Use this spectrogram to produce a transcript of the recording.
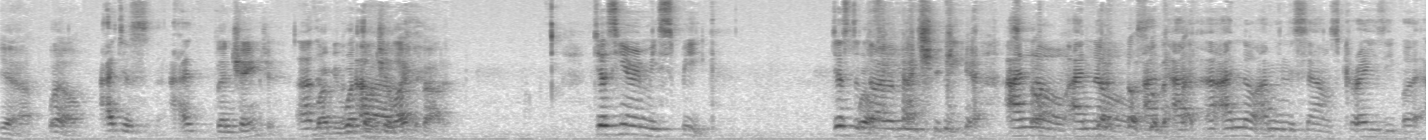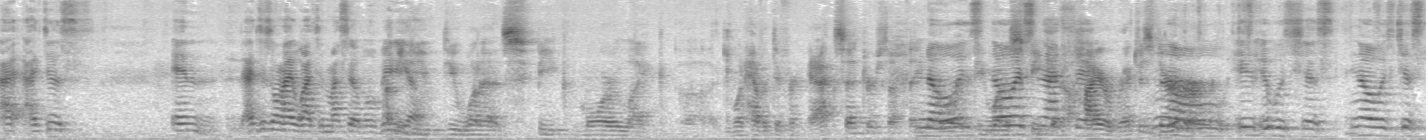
Yeah, well, I just, I, then change it. Other- I mean, what don't you like about it? just hearing me speak, just the Well, thought of me speaking. speak. I know, I know, No, I, I, I know. I mean, it sounds crazy, but I, I just, and I just don't like watching myself on video. I mean, do you, you want to speak more like, uh, do you want to have a different accent or something? no, Or it's Do you no, want to it's speak not in a that- higher register? No, it, it was just no. It's just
